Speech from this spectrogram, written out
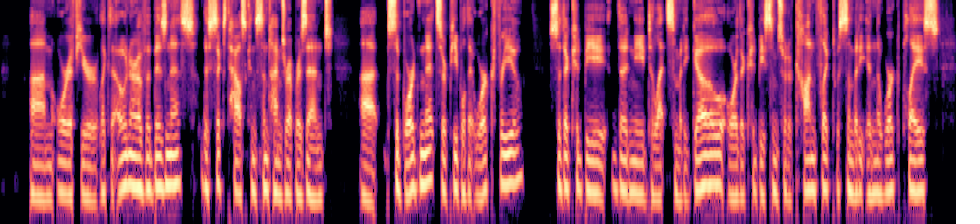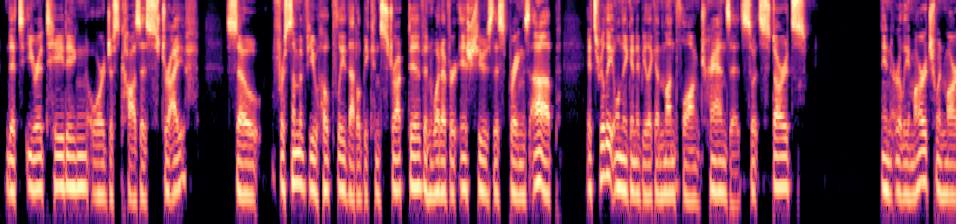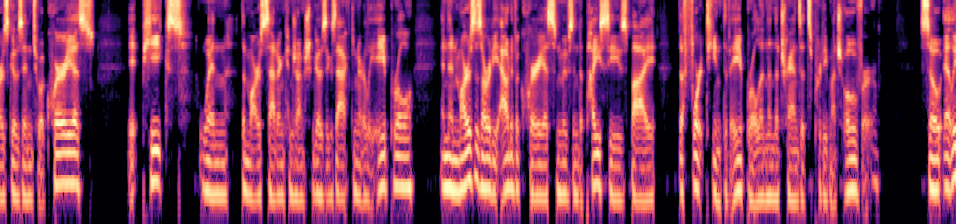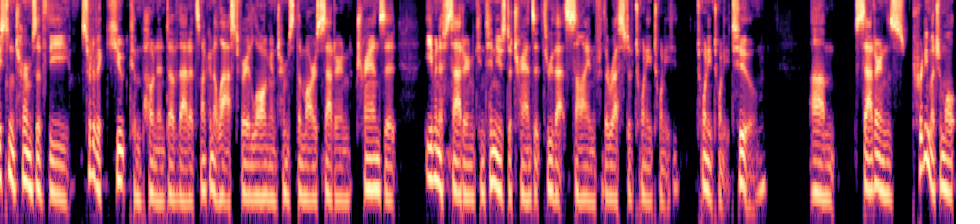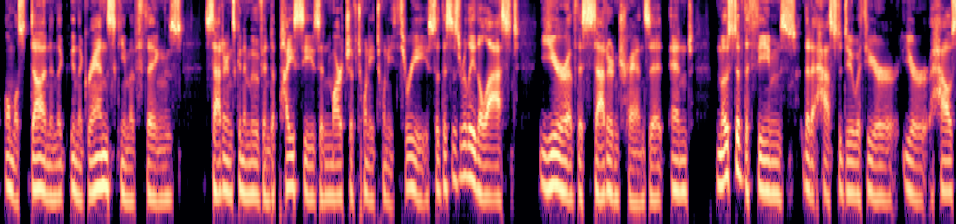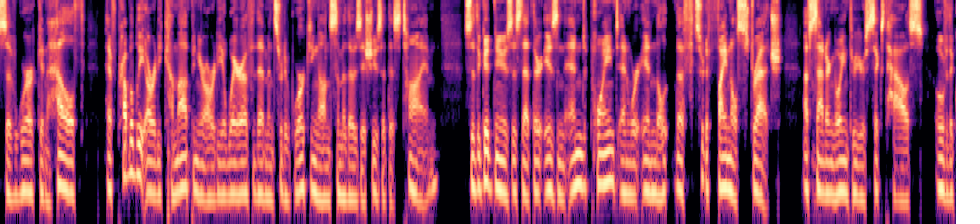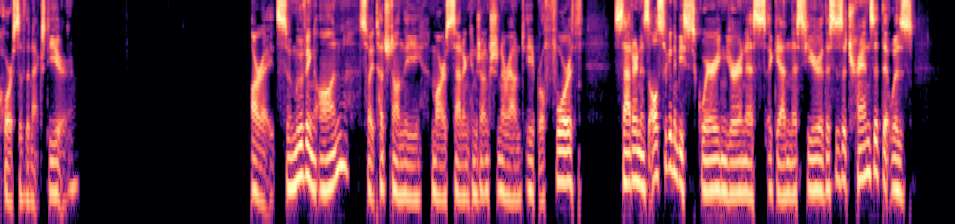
um, or if you're like the owner of a business, the sixth house can sometimes represent uh, subordinates or people that work for you. So there could be the need to let somebody go, or there could be some sort of conflict with somebody in the workplace that's irritating or just causes strife. So for some of you, hopefully that'll be constructive, and whatever issues this brings up, it's really only going to be like a month long transit. So it starts in early March when Mars goes into Aquarius. It peaks when the Mars Saturn conjunction goes exact in early April, And then Mars is already out of Aquarius and moves into Pisces by the 14th of April, and then the transit's pretty much over. So, at least in terms of the sort of acute component of that, it's not going to last very long in terms of the Mars Saturn transit, even if Saturn continues to transit through that sign for the rest of 2020, 2022. Um, Saturn's pretty much almost done in the in the grand scheme of things. Saturn's going to move into Pisces in March of 2023. So this is really the last year of this Saturn transit and most of the themes that it has to do with your your house of work and health have probably already come up and you're already aware of them and sort of working on some of those issues at this time. So the good news is that there is an end point and we're in the, the sort of final stretch of Saturn going through your sixth house over the course of the next year. All right, so moving on. So I touched on the Mars Saturn conjunction around April 4th. Saturn is also going to be squaring Uranus again this year. This is a transit that was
